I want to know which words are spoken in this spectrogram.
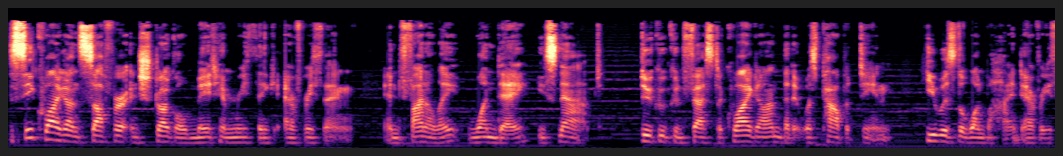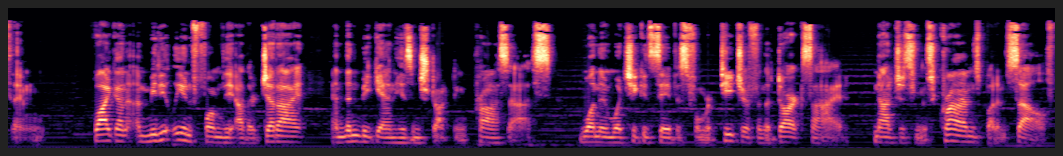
To see Qui-Gon suffer and struggle made him rethink everything, and finally, one day, he snapped. Dooku confessed to Qui-Gon that it was Palpatine. He was the one behind everything. Qui-Gon immediately informed the other Jedi, and then began his instructing process, one in which he could save his former teacher from the dark side, not just from his crimes, but himself.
